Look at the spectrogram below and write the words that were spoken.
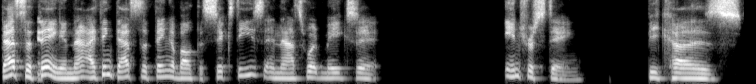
That's the thing. And that, I think that's the thing about the 60s. And that's what makes it interesting because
